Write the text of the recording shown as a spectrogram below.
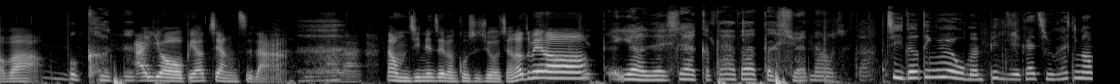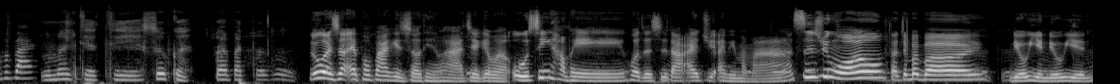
好不好？不可能。哎呦，不要这样子啦！好啦，那我们今天这本故事就讲到这边喽。要人下个大大的学呢，我知道。记得订阅我们，并且开启五颗星哦，拜拜。我们姐姐是个爸爸的人。如果你是用 Apple Podcast 收听的话，记得给我们五星好评，或者是到 IG 艾比妈妈私讯我哦。大家拜拜，留言留言。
